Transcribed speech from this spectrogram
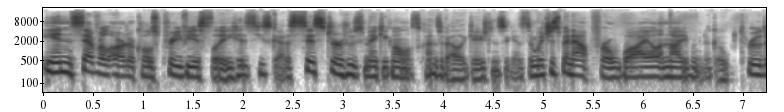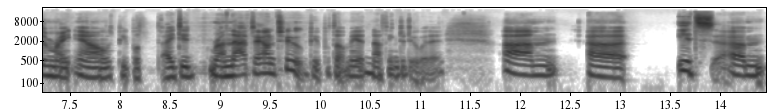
in several articles previously, his he's got a sister who's making all those kinds of allegations against him, which has been out for a while. I'm not even going to go through them right now. People, I did run that down too. People told me it had nothing to do with it. Um, uh, it's um,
